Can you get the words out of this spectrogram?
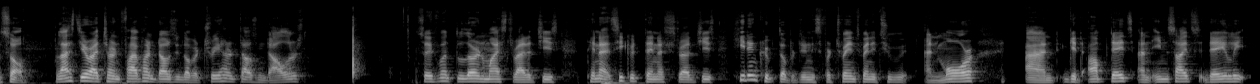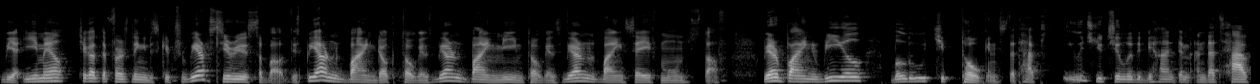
so last year I turned five hundred dollars into over three hundred thousand dollars. So if you want to learn my strategies, 10 secret 10 strategies, hidden crypto opportunities for 2022 and more, and get updates and insights daily via email, check out the first link in the description. We are serious about this. We are not buying dog tokens. We are not buying meme tokens. We are not buying SafeMoon stuff. We are buying real blue chip tokens that have huge utility behind them and that have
